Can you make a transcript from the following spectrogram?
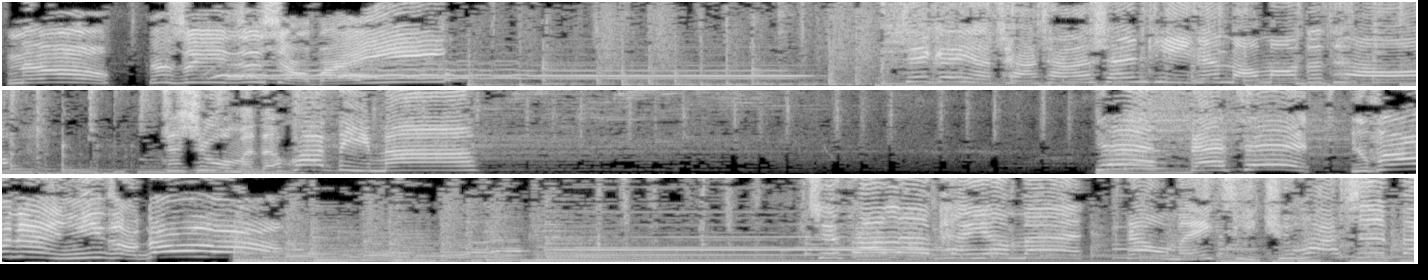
？No，那是一只小白鹰。这个有长长的身体跟毛毛的头，这是我们的画笔吗？Yeah，that's it。You found 你找到了。出发了，朋友们，让我们一起去画室吧。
